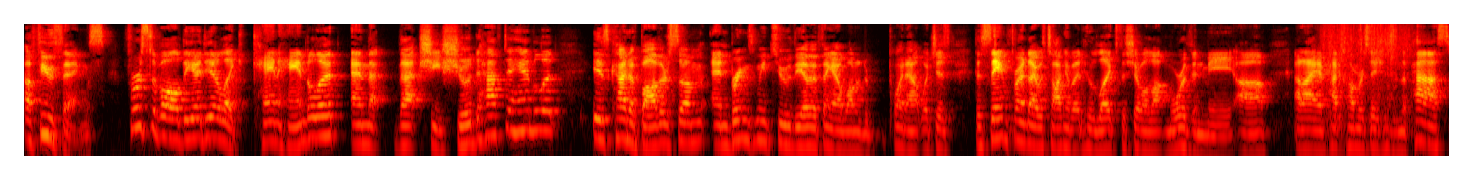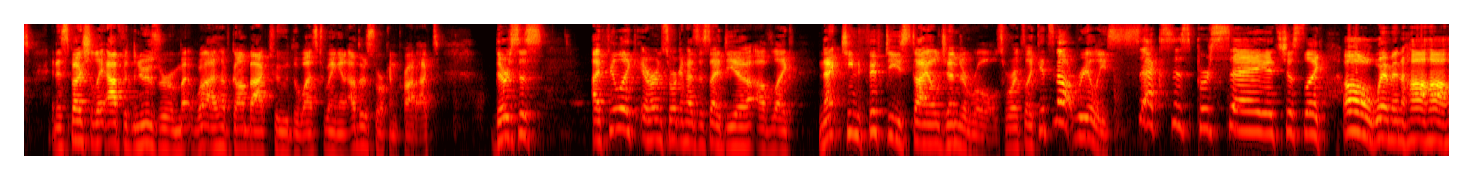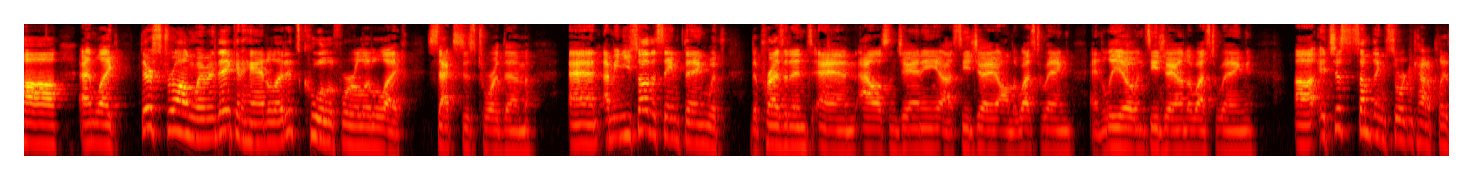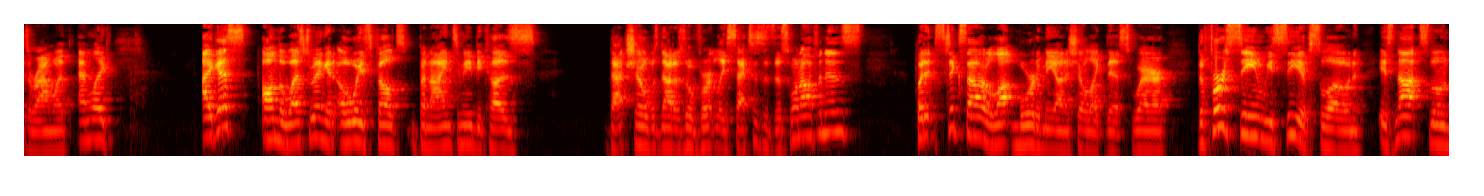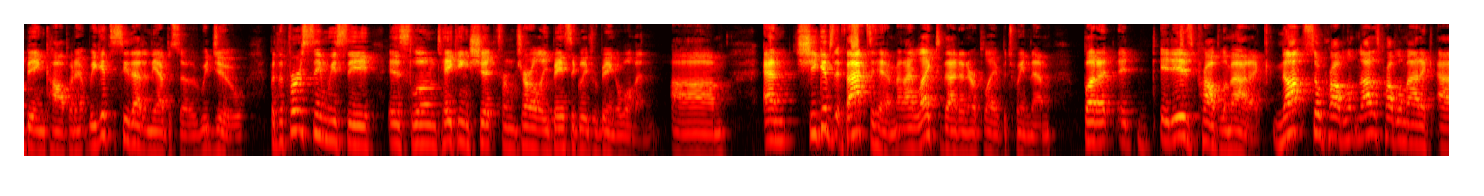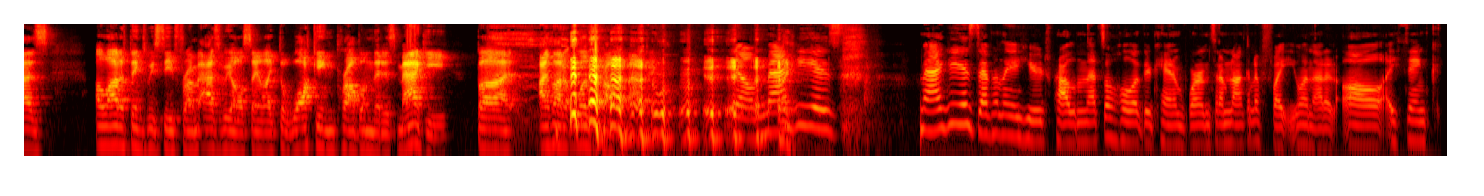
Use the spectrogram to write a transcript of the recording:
a few things. First of all, the idea like can handle it and that that she should have to handle it is kind of bothersome and brings me to the other thing I wanted to point out, which is the same friend I was talking about who likes the show a lot more than me, uh, and I have had conversations in the past, and especially after the newsroom, as I've gone back to The West Wing and other Sorkin product. There's this. I feel like Aaron Sorkin has this idea of like 1950s style gender roles where it's like it's not really sexist per se it's just like oh women ha ha ha and like they're strong women they can handle it it's cool if we're a little like sexist toward them and i mean you saw the same thing with the president and allison janney uh, cj on the west wing and leo and cj on the west wing uh, it's just something sorkin kind of plays around with and like i guess on the west wing it always felt benign to me because that show was not as overtly sexist as this one often is but it sticks out a lot more to me on a show like this, where the first scene we see of Sloan is not Sloan being competent. We get to see that in the episode, we do. But the first scene we see is Sloan taking shit from Charlie basically for being a woman. Um, and she gives it back to him, and I liked that interplay between them. But it, it, it is problematic. Not so problem, not as problematic as a lot of things we see from, as we all say, like the walking problem that is Maggie. But I thought it was problematic. No, Maggie is Maggie is definitely a huge problem. That's a whole other can of worms, and I'm not going to fight you on that at all. I think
